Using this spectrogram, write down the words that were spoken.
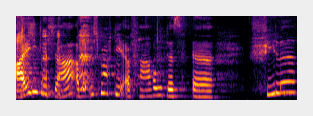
Eigentlich ja, aber ich mache die Erfahrung, dass äh, viele,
